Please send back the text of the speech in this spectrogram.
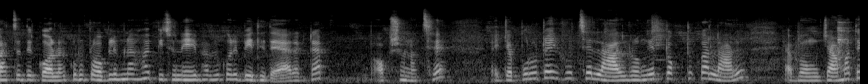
বাচ্চাদের গলার কোনো প্রবলেম না হয়, পিছনে এইভাবে করে বেঁধে দেয় আর একটা অপশন আছে। এটা পুরোটাই হচ্ছে লাল রঙের, টকটকা লাল এবং জামাতে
